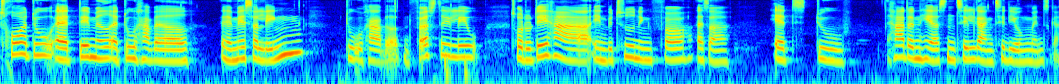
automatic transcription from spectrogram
tror du, at det med, at du har været øh, med så længe, du har været den første elev, tror du, det har en betydning for, altså, at du har den her sådan, tilgang til de unge mennesker?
